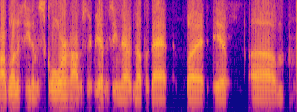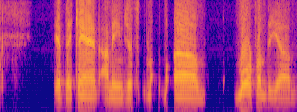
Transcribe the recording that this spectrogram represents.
I want to see them score. Obviously, we haven't seen that enough of that. But if um, if they can't, I mean, just um, more from the um,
